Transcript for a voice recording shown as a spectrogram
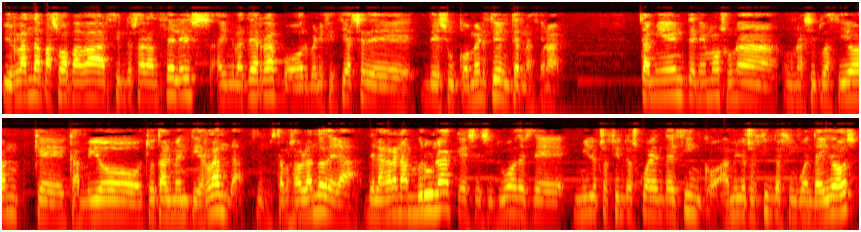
Irlanda pasó a pagar cientos aranceles a Inglaterra por beneficiarse de, de su comercio internacional también tenemos una, una, situación que cambió totalmente Irlanda. Estamos hablando de la, de la gran hambruna que se situó desde 1845 a 1852,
